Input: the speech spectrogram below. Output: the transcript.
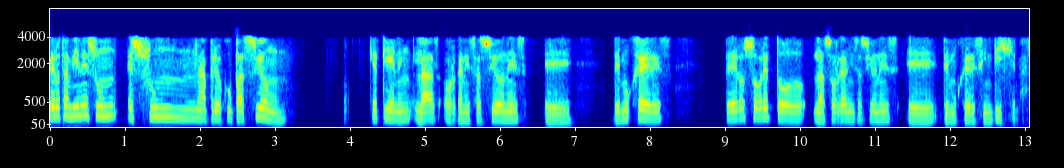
Pero también es, un, es una preocupación que tienen las organizaciones eh, de mujeres, pero sobre todo las organizaciones eh, de mujeres indígenas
